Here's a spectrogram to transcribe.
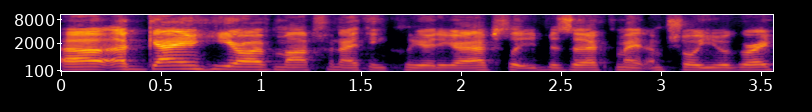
Uh, a game here I've marked for Nathan Cleary to go absolutely berserk, mate. I'm sure you agree.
